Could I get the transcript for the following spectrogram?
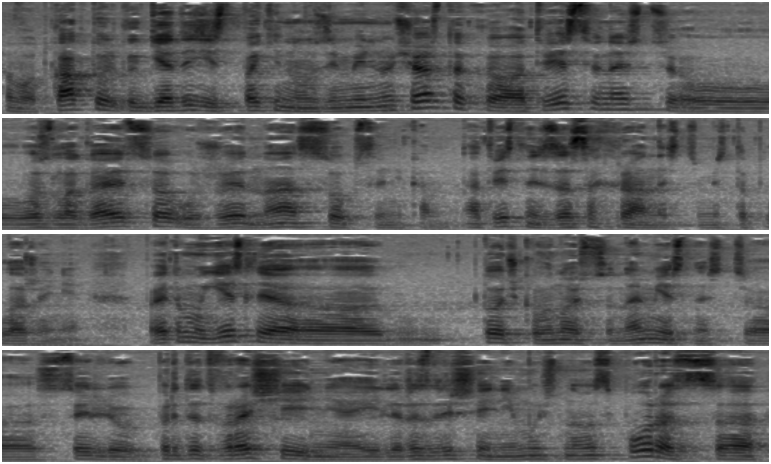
Вот. Как только геодезист покинул земельный участок, ответственность э, возлагается уже на собственника. Ответственность за сохранность местоположения. Поэтому если э, точка выносится на местность э, с целью предотвращения или разрешения имущественного спора с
